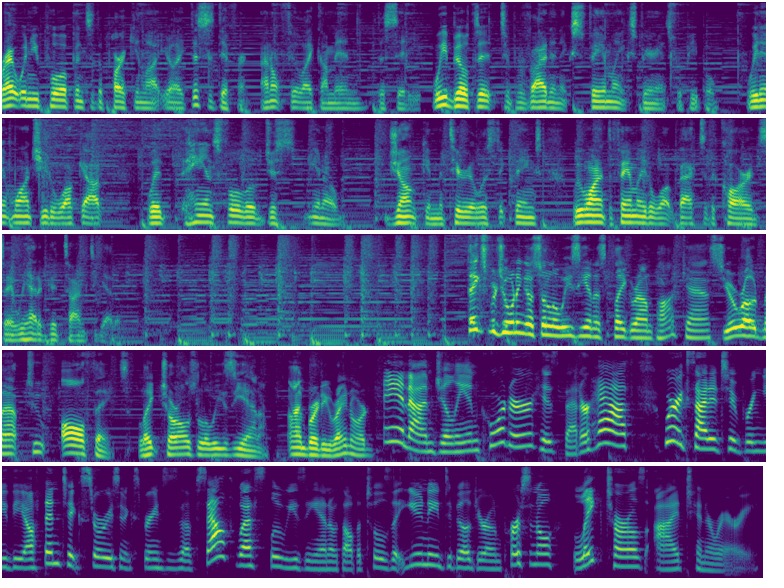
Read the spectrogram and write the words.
right when you pull up into the parking lot, you're like, this is different. I don't feel like I'm in the city. We built it to provide an ex- family experience for people. We didn't want you to walk out with hands full of just, you know, junk and materialistic things. We wanted the family to walk back to the car and say, we had a good time together. Thanks for joining us on Louisiana's Playground Podcast, your roadmap to all things Lake Charles, Louisiana. I'm Brady Renard. And I'm Jillian Corder, his better half. We're excited to bring you the authentic stories and experiences of Southwest Louisiana with all the tools that you need to build your own personal Lake Charles itinerary.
